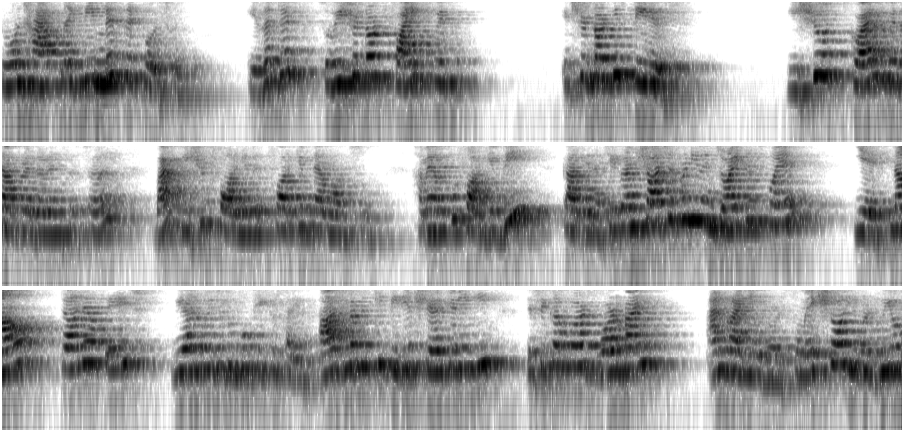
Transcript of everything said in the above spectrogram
don't have like we miss that person is it it so we should not fight with it should not be serious we should quarrel with our brother and sisters but we should for forgive them also हमें उनको फॉर गिव भी कर देना चाहिए। तो आई एम श्योर शुभन you enjoy this poem yes now turn your page we are going to do book exercise आज मैं इसकी पीडीएफ शेयर करेंगी difficult words word bank and writing words तो make sure you will do your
